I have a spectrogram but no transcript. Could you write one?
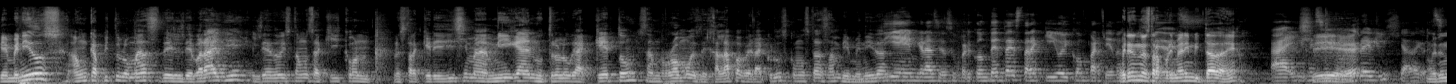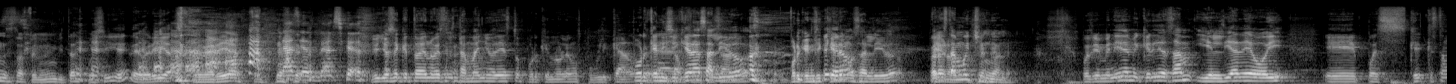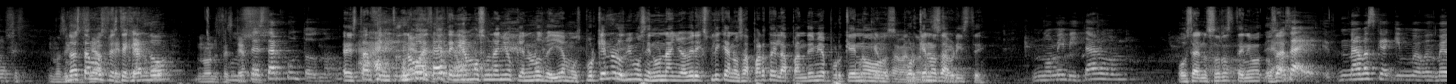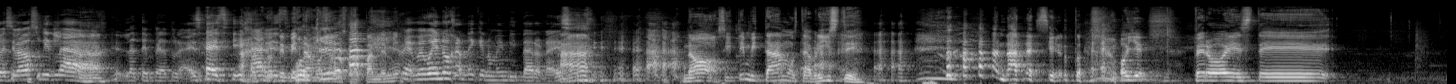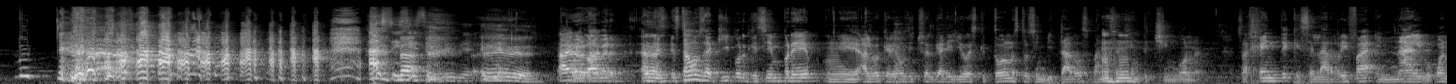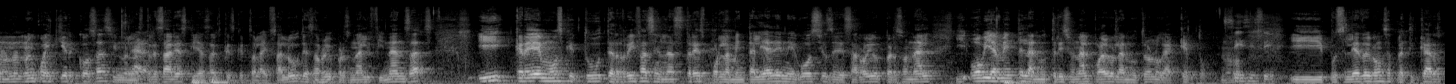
Bienvenidos a un capítulo más del de Braille. El día de hoy estamos aquí con nuestra queridísima amiga nutróloga Keto, Sam Romo desde Jalapa, Veracruz. ¿Cómo estás, Sam? Bienvenida. Bien, gracias. Súper contenta de estar aquí hoy compartiendo. Eres con nuestra ustedes. primera invitada, ¿eh? Ay, me Sí, siento ¿eh? muy privilegiada. Eres Gracias. nuestra primera invitada. Pues sí, ¿eh? Deberías. Debería. Gracias, gracias. Yo, yo sé que todavía no es el tamaño de esto porque no lo hemos publicado. Porque pero ni siquiera ha salido. Porque ni siquiera Pero- hemos salido. Pero está muy chingón. Pues bienvenida, mi querida Sam. Y el día de hoy, eh, pues, ¿qué, qué estamos? sé No si estamos festejo. No, Pues festejo. estar juntos, ¿no? Estar juntos. No, es que teníamos un año que no nos veíamos. ¿Por qué no nos vimos en un año? A ver, explícanos, aparte de la pandemia, ¿por qué ¿Por qué nos, nos ¿por qué nos abriste? No me invitaron. O sea, nosotros teníamos. O sea, nada más que aquí me, me- se me va a subir la, la temperatura. O sea, sí, Ajá, no te invitamos ¿Por qué? a nuestra pandemia. me, me voy a enojar de que no me invitaron a eso. Ah. No, sí te invitamos, te abriste. Nada, es cierto. Oye, pero este. Ah, sí, No. sí, sí, sí, sí. eh, Bueno, a ver, ajá. es- estamos aquí porque siempre eh, algo que habíamos dicho Edgar y yo es que todos nuestros invitados van a ser gente chingona. O sea, gente que se la rifa en algo. Bueno, no, no en cualquier cosa, sino en las tres áreas que ya sabes que es Keto Life. Salud, desarrollo personal y finanzas. Y creemos que tú te rifas en las tres por la mentalidad de negocios, de desarrollo personal y obviamente la nutricional, por algo la nutróloga Keto. ¿no? Sí, sí, sí. Y pues el día de hoy vamos a platicar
